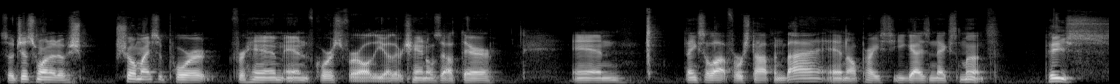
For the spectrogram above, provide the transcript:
So just wanted to sh show my support for him and, of course, for all the other channels out there. And thanks a lot for stopping by, and I'll probably see you guys next month. Peace.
